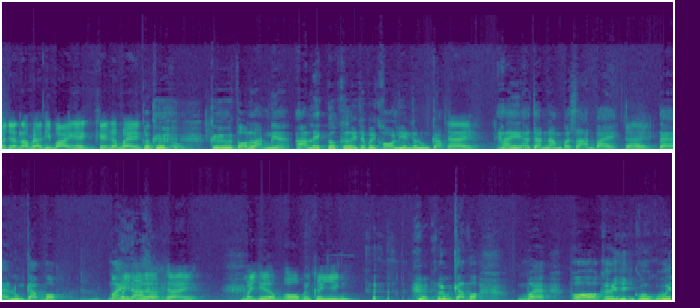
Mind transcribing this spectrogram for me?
อาจารย์นำไปอธิบายไงแกก็ไม่ก็คือเอาคือตอนหลังเนี่ยอาเล็กก็เคยจะไปขอเรียนกับลุงกลับใช่ ให้อาจารย์นำประสานไปใช่ แต่ลุงกลับบอกไม่ได้เชื่อใช่ ไม่เชื่อพ่อมันเคยยิง ลุงกลับบอกแม่พ่อเคยยิงกูกูไม่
